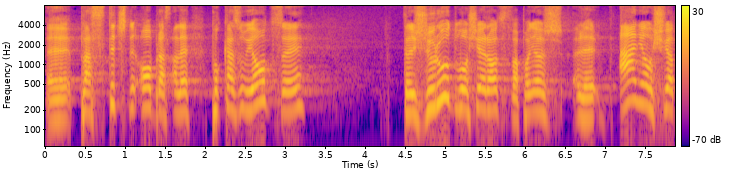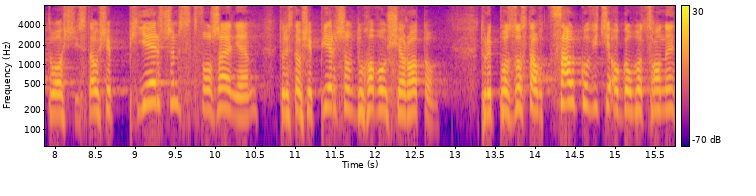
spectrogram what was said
e, plastyczny obraz, ale pokazujący to źródło sieroctwa, ponieważ e, anioł światłości stał się pierwszym stworzeniem, który stał się pierwszą duchową sierotą, który pozostał całkowicie ogołocony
